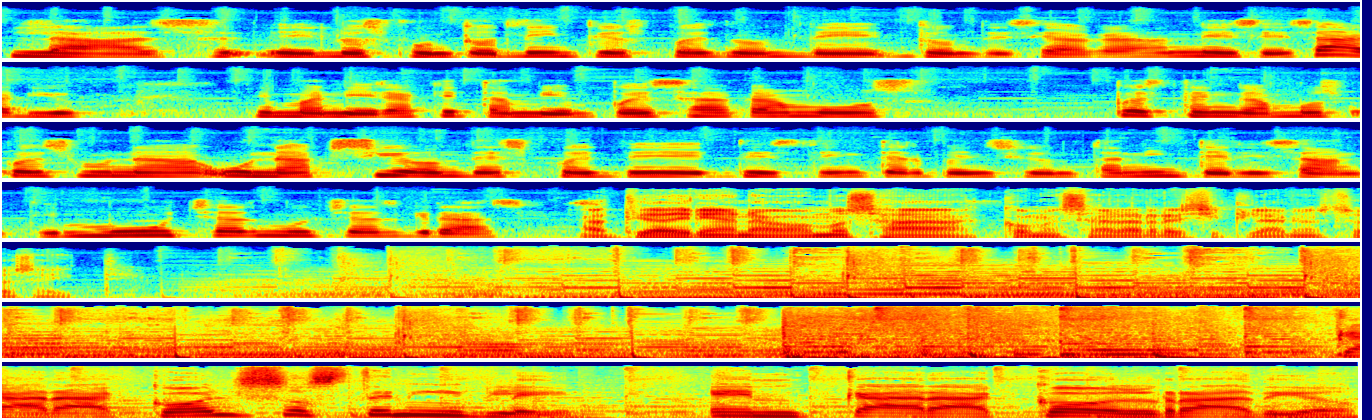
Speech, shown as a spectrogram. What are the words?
las, eh, los puntos limpios pues donde, donde se haga necesario, de manera que también pues hagamos pues tengamos pues una, una acción después de, de, esta intervención tan interesante. Muchas, muchas gracias. A ti Adriana, vamos a comenzar a reciclar nuestro aceite. Caracol Sostenible en Caracol Radio.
